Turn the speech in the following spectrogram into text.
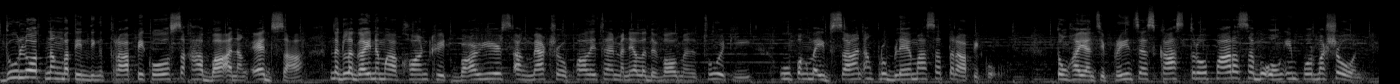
Dulot ng matinding trapiko sa kahabaan ng EDSA, naglagay ng mga concrete barriers ang Metropolitan Manila Development Authority upang maibsan ang problema sa trapiko. Tunghayan si Princess Castro para sa buong impormasyon.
